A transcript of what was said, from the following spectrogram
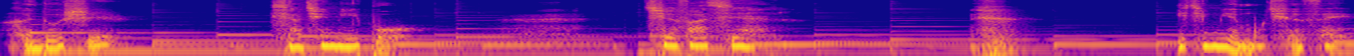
很多事想去弥补，却发现 已经面目全非。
